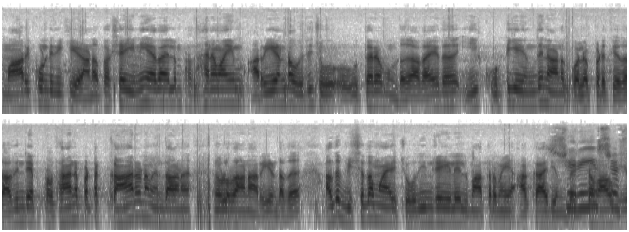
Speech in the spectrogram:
മാറിക്കൊണ്ടിരിക്കുകയാണ്. പക്ഷേ ഇനി ഏതായാലും പ്രധാനമായും അറിയേണ്ട ഒരു ചോ- ഉത്തരവുണ്ട്. അതായത് ഈ കുട്ടിയെ എന്തിനാണ് കൊലപ്പെടുത്തിയത്? അതിന്റെ പ്രധാനപ്പെട്ട കാരണം എന്താണ് എന്നുള്ളതാണ് അറിയേണ്ടത്. അത് വിശദമായ ചോദ്യം ചെയ്യലിൽ മാത്രമേ അക്കാര്യം കാര്യം വ്യക്തമാവുകയുള്ളൂ.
